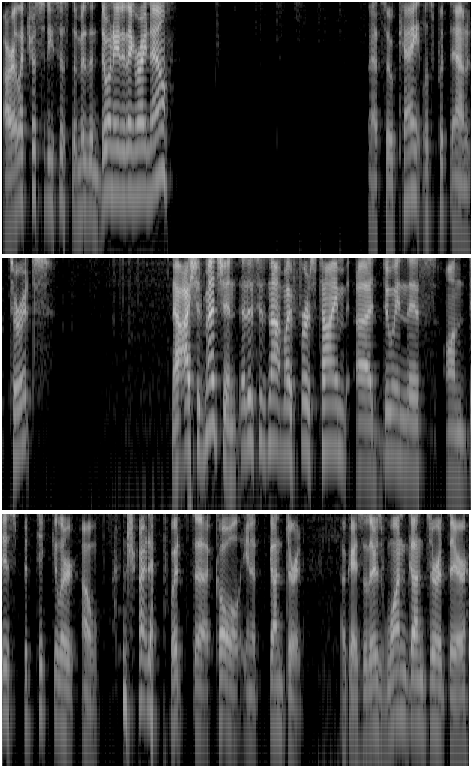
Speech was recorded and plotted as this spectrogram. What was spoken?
our electricity system isn't doing anything right now. That's okay. Let's put down a turret. Now, I should mention that this is not my first time uh, doing this on this particular... Oh, I'm trying to put uh, coal in a gun turret. Okay, so there's one gun turret there.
